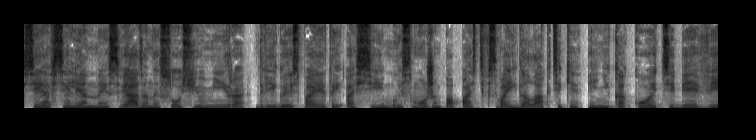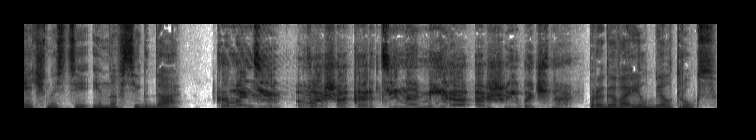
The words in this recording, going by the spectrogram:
Все вселенные связаны с осью мира. Двигаясь по этой оси, мы сможем попасть в свои галактики, и никакой тебе вечности и навсегда. Командир, ваша картина мира ошибочна. Проговорил Белтрукс.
